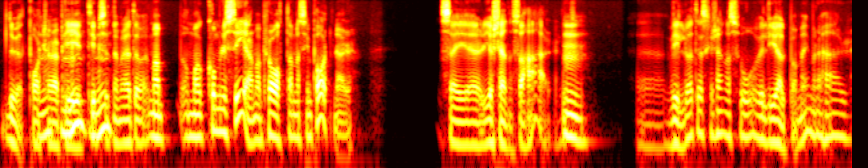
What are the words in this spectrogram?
du vet, parterapi, Mm, mm, tipset nummer ett. Man, om man kommunicerar, man pratar med sin partner. Säger, jag känner så här. liksom. Mm. Eh, vill du att jag ska känna så? Vill du hjälpa mig med det här?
